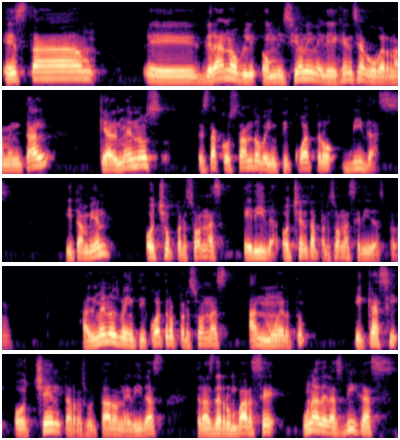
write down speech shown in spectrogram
esta eh, gran omisión y negligencia gubernamental que al menos está costando 24 vidas y también 8 personas heridas, 80 personas heridas, perdón. Al menos 24 personas han muerto y casi 80 resultaron heridas tras derrumbarse una de las vigas,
